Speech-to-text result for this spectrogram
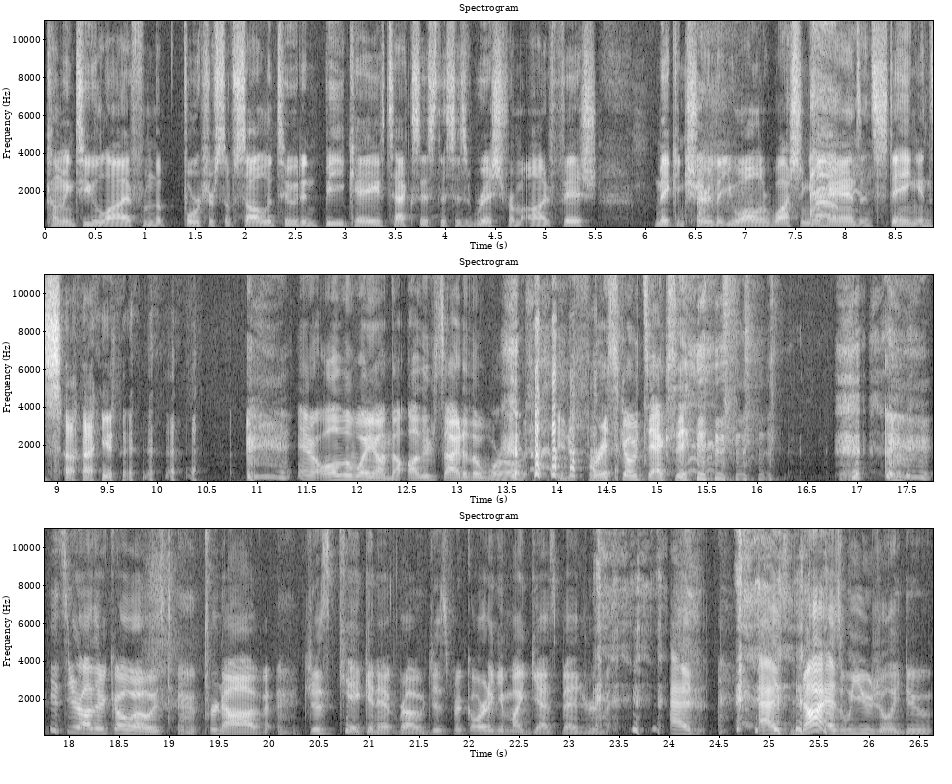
Coming to you live from the Fortress of Solitude in Bee Cave, Texas. This is Rish from Odd Fish, making sure that you all are washing your hands and staying inside. and all the way on the other side of the world in Frisco, Texas. it's your other co-host, Pranav, just kicking it, bro. Just recording in my guest bedroom, as as not as we usually do.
